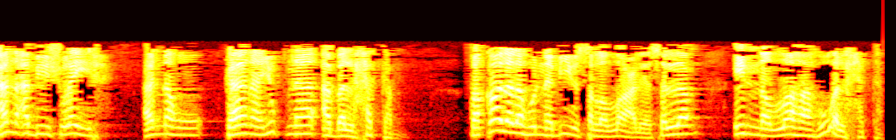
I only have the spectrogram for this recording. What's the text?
An Abi Shuraih annahu kana yukna Abul Hakam. فقال له النبي صلى الله عليه وسلم إن الله هو الحكم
